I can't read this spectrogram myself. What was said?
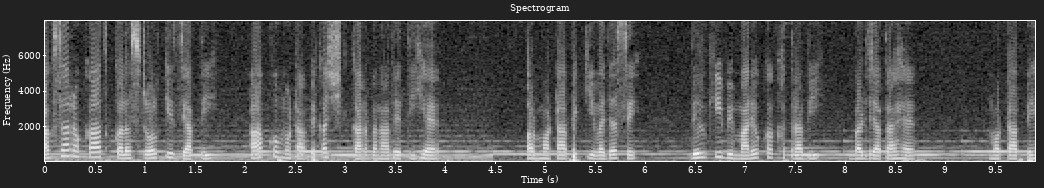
अक्सर अवकात कोलेस्ट्रॉल की ज़्यादा आपको मोटापे का शिकार बना देती है और मोटापे की वजह से दिल की बीमारियों का खतरा भी बढ़ जाता है। मोटापे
